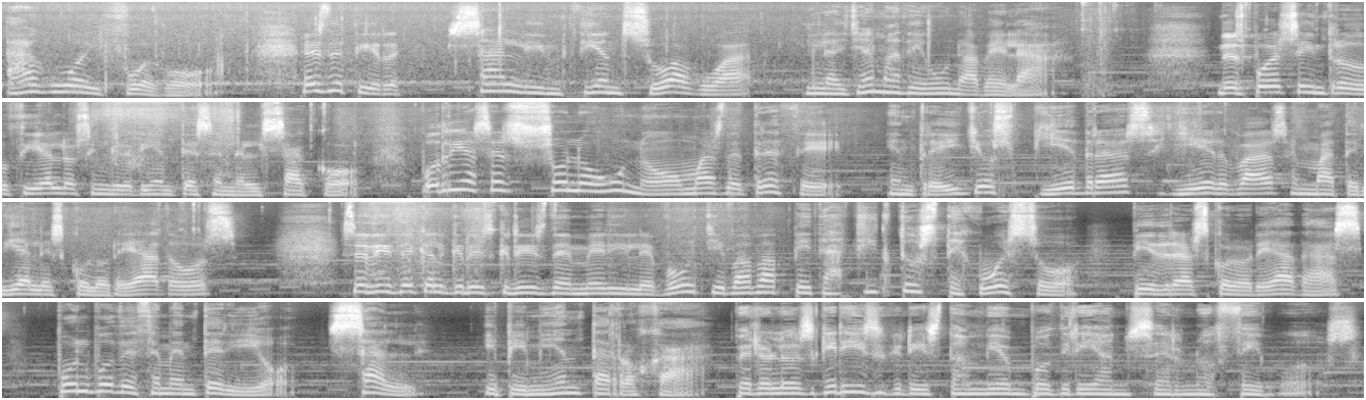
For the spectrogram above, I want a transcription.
agua y fuego. Es decir, sal, incienso, agua y la llama de una vela. Después se introducían los ingredientes en el saco. Podría ser solo uno o más de trece, entre ellos piedras, hierbas, materiales coloreados. Se dice que el gris gris de Mary Lebeau llevaba pedacitos de hueso, piedras coloreadas, polvo de cementerio, sal y pimienta roja. Pero los gris gris también podrían ser nocivos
